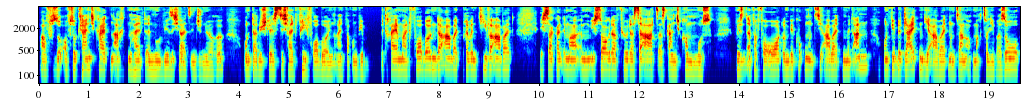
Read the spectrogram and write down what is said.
auf so, auf so Kleinigkeiten achten halt äh, nur wir Sicherheitsingenieure. Und dadurch lässt sich halt viel vorbeugen einfach. Und wir betreiben halt vorbeugende Arbeit, präventive Arbeit. Ich sage halt immer, ähm, ich sorge dafür, dass der Arzt erst gar nicht kommen muss. Wir sind einfach vor Ort und wir gucken uns die Arbeiten mit an und wir begleiten die Arbeiten und sagen auch, macht's doch lieber so.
